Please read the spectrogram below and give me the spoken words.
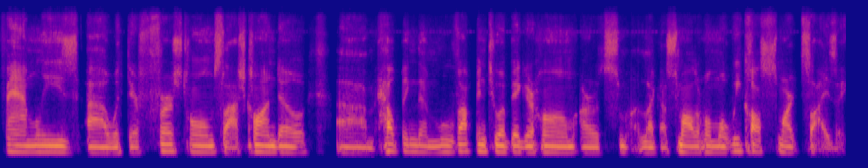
families uh, with their first home slash condo, um, helping them move up into a bigger home or sm- like a smaller home, what we call smart sizing.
